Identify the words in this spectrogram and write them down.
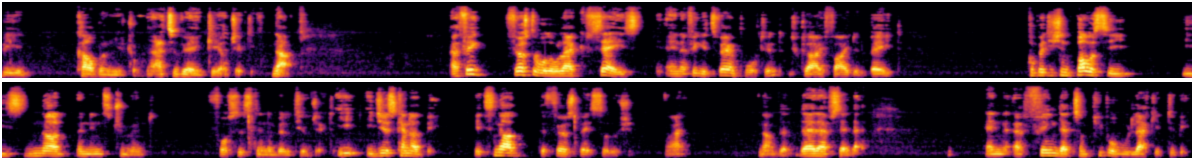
be carbon neutral. That's a very clear objective. Now, I think First of all, I would like to say, and I think it's very important to clarify the debate, competition policy is not an instrument for sustainability objectives. It, it just cannot be. It's not the first best solution, right? No, that, that I've said that. And I think that some people would like it to be,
